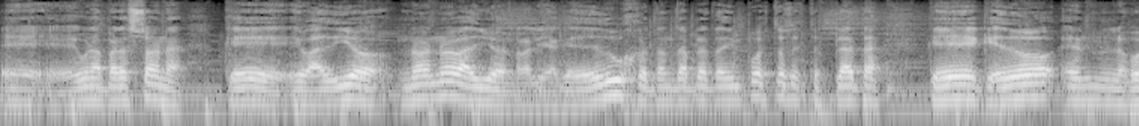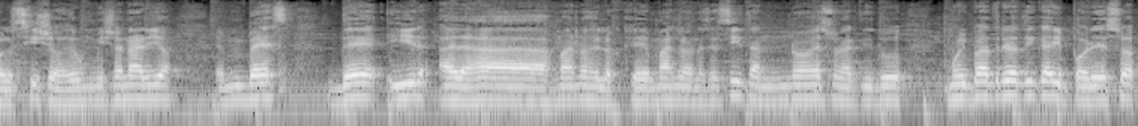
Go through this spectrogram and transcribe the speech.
eh, una persona que evadió, no, no evadió en realidad, que dedujo tanta plata de impuestos, esto es plata que quedó en los bolsillos de un millonario en vez de ir a las manos de los que más lo necesitan. No es una actitud muy patriótica y por eso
